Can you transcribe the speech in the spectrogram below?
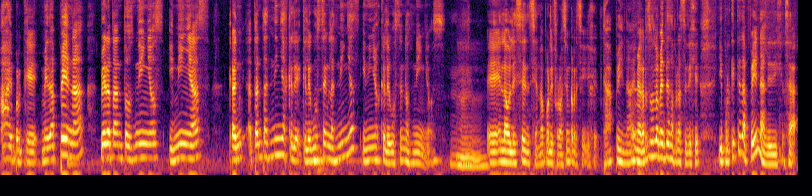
ay, porque me da pena ver a tantos niños y niñas, a, tantas niñas que le, que le, gusten las niñas y niños que le gusten los niños mm. eh, en la adolescencia, ¿no? Por la información que recibí. dije, da pena. Y me agarré solamente esa frase. Le dije, ¿y por qué te da pena? Le dije, o sea,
